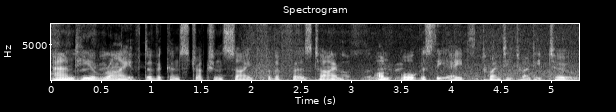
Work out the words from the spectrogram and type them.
And he arrived at the construction site for the first time on August 8, 2022.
